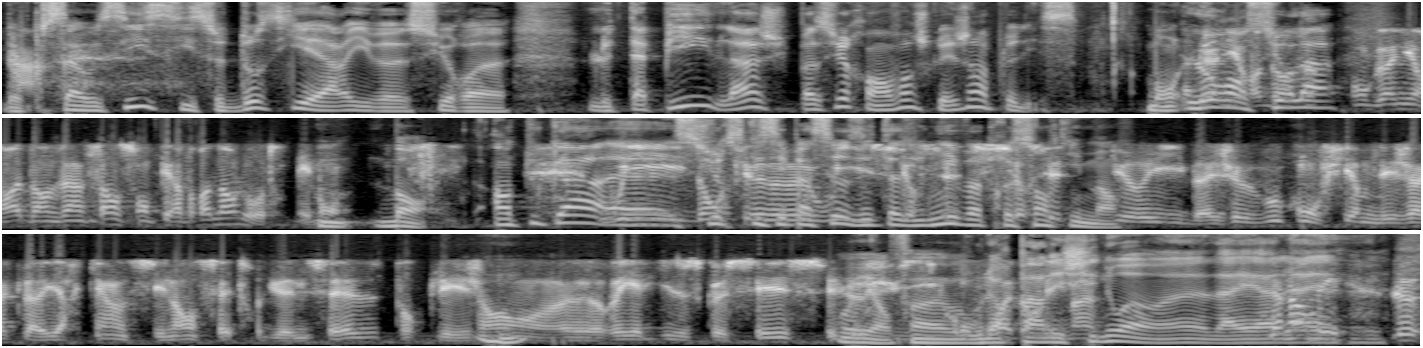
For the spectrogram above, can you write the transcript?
Donc ça aussi, si ce dossier arrive sur euh, le tapis, là, je suis pas sûr en revanche que les gens applaudissent. Bon, On Laurent, sur la... On gagnera dans un sens, on perdra dans l'autre. Mais bon. Bon, en tout cas, Oui, euh, sur donc, ce qui s'est euh, passé oui, aux États-Unis, votre sur sentiment théorie, ben, Je vous confirme déjà que la R15, c'est l'ancêtre du M16, pour que les gens euh, réalisent ce que c'est. Mhm. Oui, enfin, vous leur parlez chinois. hein. La, Non, non, la- mais le-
